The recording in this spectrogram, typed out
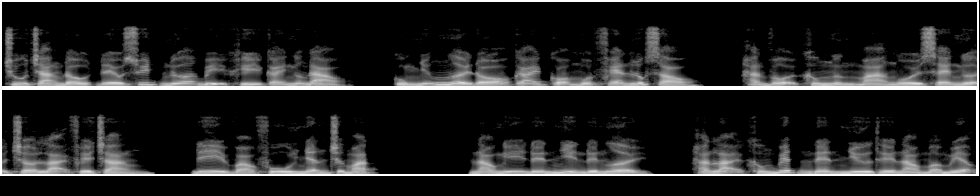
chu trang đầu đều suýt nữa bị khí cái ngưỡng đảo, cùng những người đó gãi cọ một phen lúc sau, hắn vội không ngừng mà ngồi xe ngựa trở lại phê trang, đi vào phu nhân trước mặt. Nào nghĩ đến nhìn đến người, hắn lại không biết nên như thế nào mở miệng,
